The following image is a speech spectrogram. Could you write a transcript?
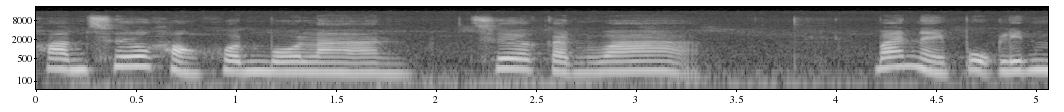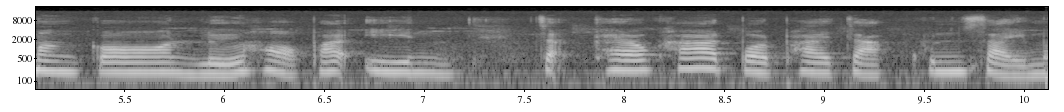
ความเชื่อของคนโบราณ เชื่อกันว่า บ้านไหนปลูกลิ้นมังกรหรือหอกพระอินทร์จะแคล้วคลาดปลอดภัยจากคุณใส่ม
